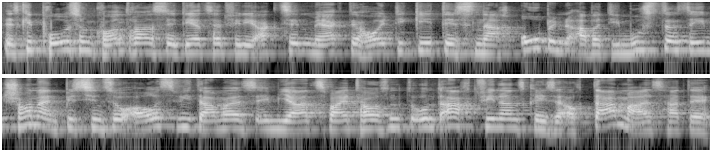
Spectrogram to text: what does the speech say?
es gibt Pros und Kontras derzeit für die Aktienmärkte. Heute geht es nach oben, aber die Muster sehen schon ein bisschen so aus wie damals im Jahr 2008 Finanzkrise. Auch damals hatte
